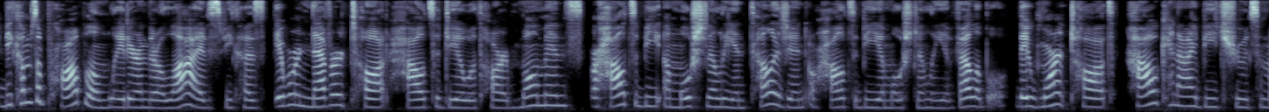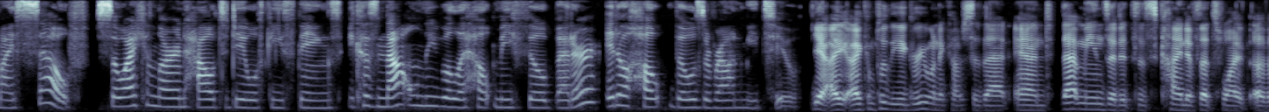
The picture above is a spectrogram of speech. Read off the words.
it becomes a problem later in their lives because they were never taught how to deal with hard moments, or how to be emotionally intelligent, or how to be emotionally available. They weren't taught how can I be true to myself so I can learn how to deal with these things because not only will will it help me feel better, it'll help those around me too. Yeah, I, I completely agree when it comes to that. And that means that it's this kind of, that's why uh,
